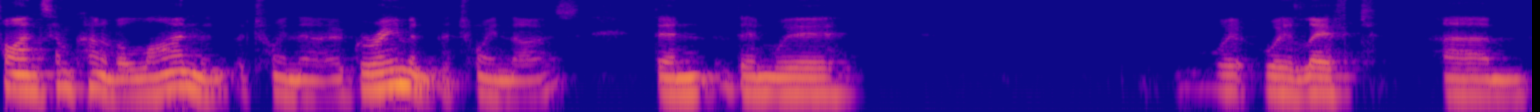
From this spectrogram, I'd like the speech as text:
find some kind of alignment between the agreement between those, then then we're we're, left um,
